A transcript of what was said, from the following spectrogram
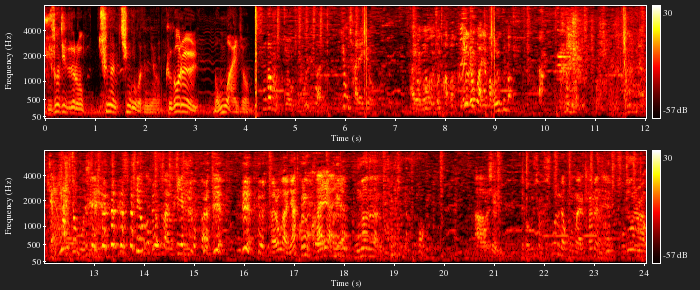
부서지도록 추는 친구거든요. 그거를 너무 알죠. 싶어. 멀리서 하지. 이형 잘해, 이 형. 아, 이거 뭐, 저 봐봐. 이런 거 아니야? 막 얼굴 막. 야, 이좀 뭔데? 이런 거 보지 말고 이런 거 봐. 아, 이런 거 아니야? 그리고, 그, 아니야, 아니야. 그리고 보면은 컨디션이 안 좋아. 아, 확실히. 내가 우리처럼 스물 몇 곡만 이렇게 하면은. 조절을 한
